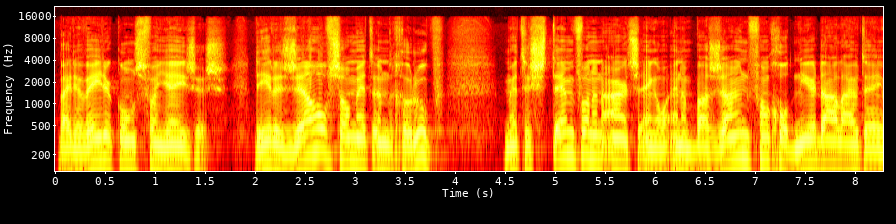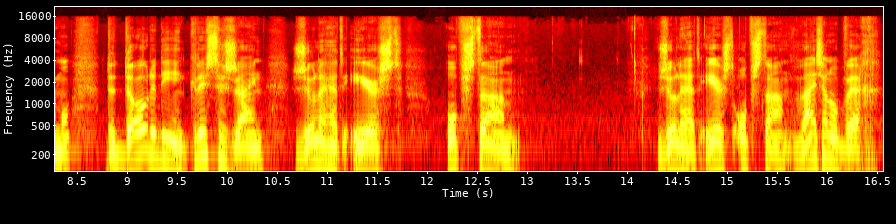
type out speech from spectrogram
bij de wederkomst van Jezus. De Heer zelf zal met een geroep, met de stem van een aartsengel en een bazuin van God neerdalen uit de hemel. De doden die in Christus zijn, zullen het eerst opstaan. Zullen het eerst opstaan. Wij zijn op weg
